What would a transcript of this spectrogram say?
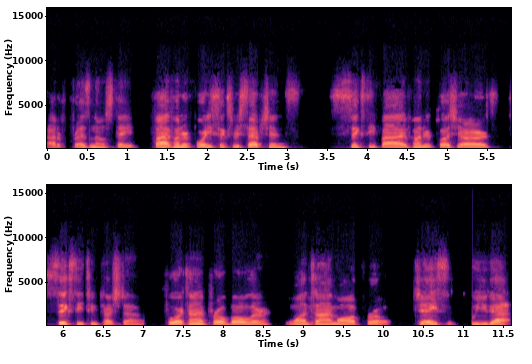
out of Fresno State. 546 receptions, 6,500 plus yards, 62 touchdowns four-time Pro Bowler, one-time All-Pro. Jason, who you got?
